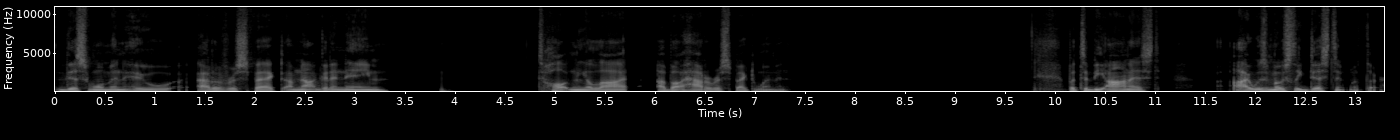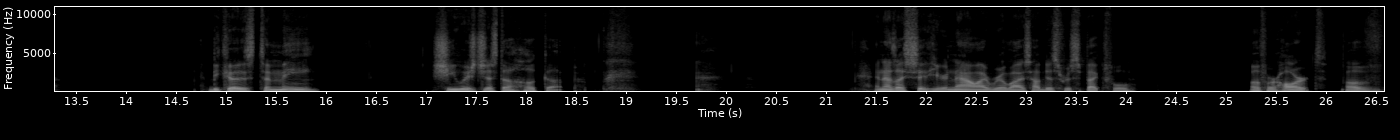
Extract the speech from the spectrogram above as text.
this woman, who, out of respect, I'm not going to name, taught me a lot about how to respect women. But to be honest, I was mostly distant with her. Because to me, she was just a hookup. and as I sit here now, I realize how disrespectful of her heart, of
